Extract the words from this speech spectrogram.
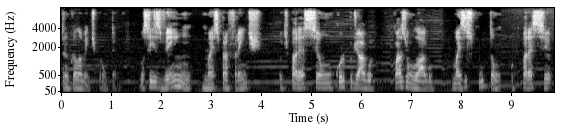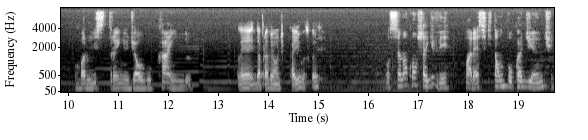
tranquilamente por um tempo. Vocês veem mais para frente o que parece ser um corpo de água, quase um lago, mas escutam o que parece ser um barulho estranho de algo caindo. Lê, dá pra ver onde caiu as coisas? Você não consegue ver, parece que está um pouco adiante,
